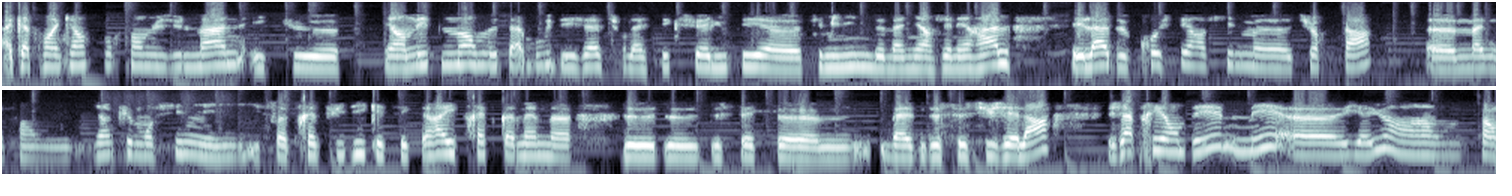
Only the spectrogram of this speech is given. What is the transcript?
à 95% musulmane et que il y a un énorme tabou déjà sur la sexualité féminine de manière générale. Et là, de projeter un film sur ça, euh, enfin, bien que mon film il, soit très pudique, etc., il traite quand même euh, de, de, de cette, euh, bah, de ce sujet-là. J'appréhendais, mais euh, il y a eu un, enfin,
